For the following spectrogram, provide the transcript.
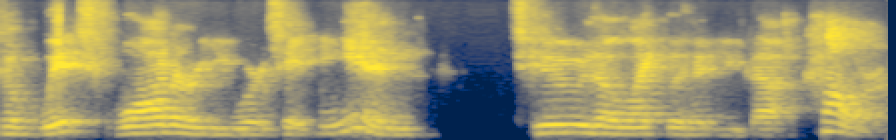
to which water you were taking in to the likelihood you got cholera.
